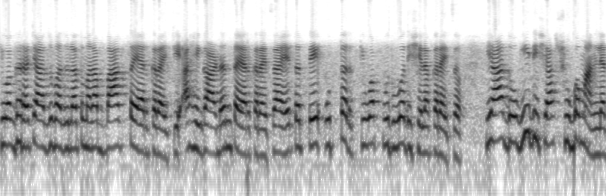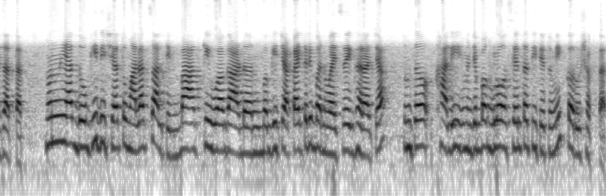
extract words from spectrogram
किंवा घराच्या आजूबाजूला तुम्हाला बाग तयार करायची आहे गार्डन तयार करायचं आहे तर ते उत्तर किंवा पूर्व दिशेला करायचं. ह्या दोघी दिशा शुभ मानल्या जातात. म्हणून ह्या दोघी दिशा तुम्हाला चालतील. बाग किंवा गार्डन बगीचा काहीतरी बनवायचं आहे घराच्या. तुमचं खाली म्हणजे बंगलो असेल तर तिथे तुम्ही करू शकतात.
